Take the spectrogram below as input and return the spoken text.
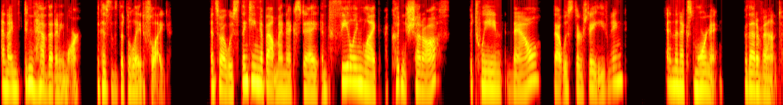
And I didn't have that anymore because of the delayed flight. And so I was thinking about my next day and feeling like I couldn't shut off between now, that was Thursday evening, and the next morning for that event.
